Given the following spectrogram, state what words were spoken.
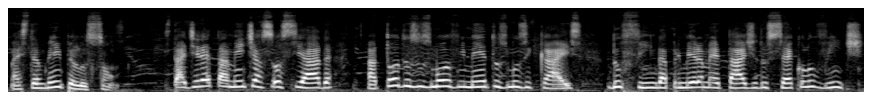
mas também pelo som. Está diretamente associada a todos os movimentos musicais do fim da primeira metade do século XX.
